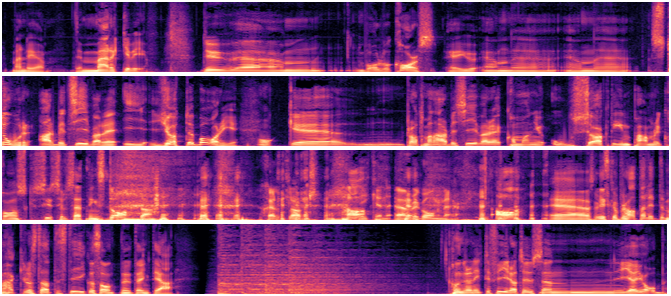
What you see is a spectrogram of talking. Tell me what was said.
Men det, det märker vi. Du, eh, Volvo Cars är ju en, eh, en eh, stor arbetsgivare i Göteborg. Och eh, pratar man arbetsgivare kommer man ju osökt in på amerikansk sysselsättningsdata. Självklart. ja. Vilken övergång där. ja, eh, vi ska prata lite makrostatistik och sånt nu tänkte jag. 194 000 nya jobb.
